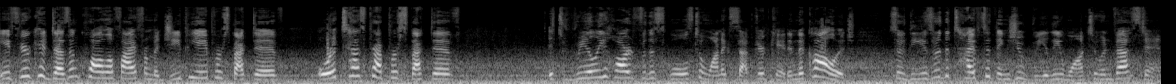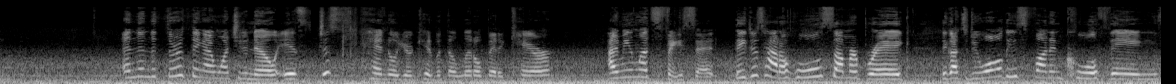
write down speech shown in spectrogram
if your kid doesn't qualify from a GPA perspective or a test prep perspective, it's really hard for the schools to want to accept your kid into college. So these are the types of things you really want to invest in. And then the third thing I want you to know is just handle your kid with a little bit of care. I mean, let's face it, they just had a whole summer break. They got to do all these fun and cool things.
